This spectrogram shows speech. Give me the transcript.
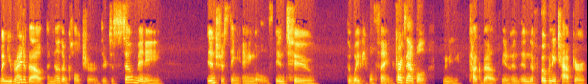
when you write about another culture, there's just so many interesting angles into the way people think. For example, when you talk about, you know, in, in the opening chapter,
